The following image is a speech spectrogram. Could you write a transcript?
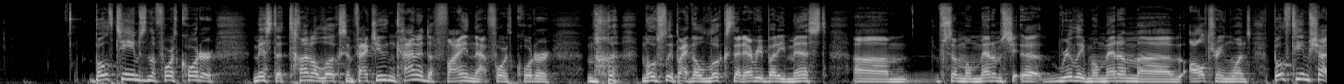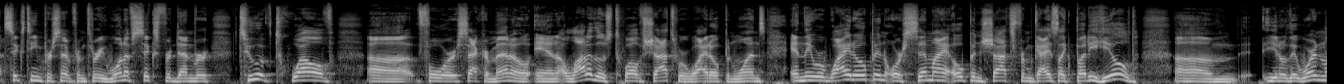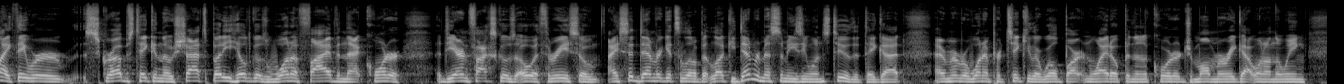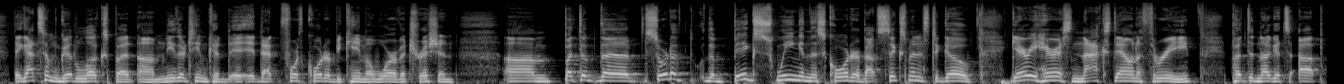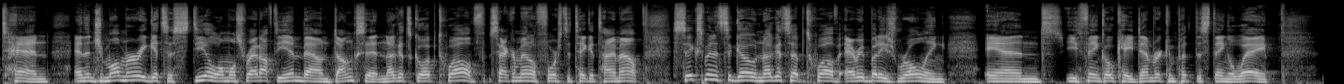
both teams in the fourth quarter missed a ton of looks. In fact, you can kind of define that fourth quarter mostly by the looks that everybody missed. Um, some momentum, uh, really momentum uh, altering ones. Both teams shot 16% from three, one of six for Denver, two of 12 uh, for Sacramento. And a lot of those 12 shots were wide open ones. And they were wide open or semi open shots from guys like Buddy Hield. Um, you know, they weren't like they were scrubs taking those shots. Buddy Hield goes one of five in that corner. De'Aaron Fox goes 0 3. So I said Denver gets a little bit lucky. Denver missed some easy ones too that they got. I remember one in particular, Will Barton wide open in the quarter. Jamal Murray got one on the wing. They got some good looks, but um, neither team could. It, it, that fourth quarter became a war of attrition. Um, but the the sort of the big swing in this quarter, about six minutes to go, Gary Harris knocks down a three, put the Nuggets up 10, and then Jamal Murray gets a steal almost right off the inbound, dunks it. Nuggets go up 12. Sacramento forced to take a timeout. Six minutes to go, Nuggets up 12. Everybody's rolling, and you think, okay, Denver can put this thing away.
